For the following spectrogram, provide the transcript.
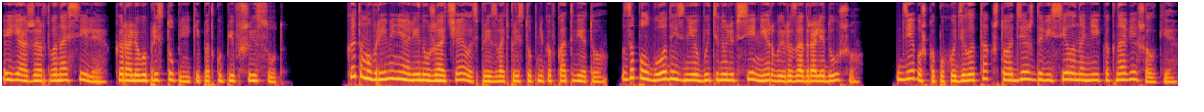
«Я жертва насилия, королевы преступники, подкупившие суд». К этому времени Алина уже отчаялась призвать преступников к ответу. За полгода из нее вытянули все нервы и разодрали душу. Девушка похудела так, что одежда висела на ней, как на вешалке.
